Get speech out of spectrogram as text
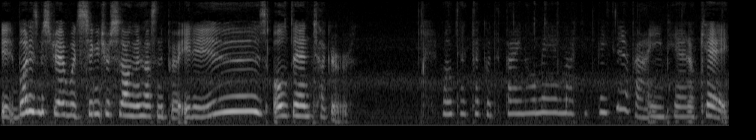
It, what is Mr. Edwards' signature song in the House in the Prairie? It is Old Dan Tucker. Old Dan Tucker, the fine old man, marching face in a frying pan. Okay.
